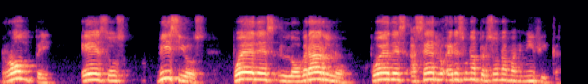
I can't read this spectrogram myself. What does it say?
rompe esos vicios. Puedes lograrlo, puedes hacerlo, eres una persona magnífica.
